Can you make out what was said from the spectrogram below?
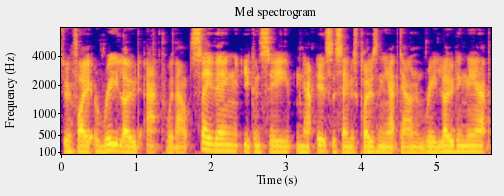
So if I reload app without saving, you can see now it's the same as closing the app down and reloading the app.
